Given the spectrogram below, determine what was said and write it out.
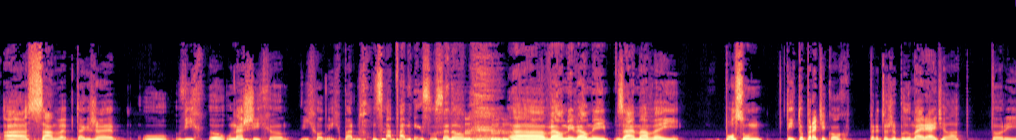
a Sunweb, takže u, vých, u našich východných, pardon, západných susedov veľmi, veľmi zaujímavý posun v týchto pretekoch, pretože budú mať riaditeľa, ktorý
